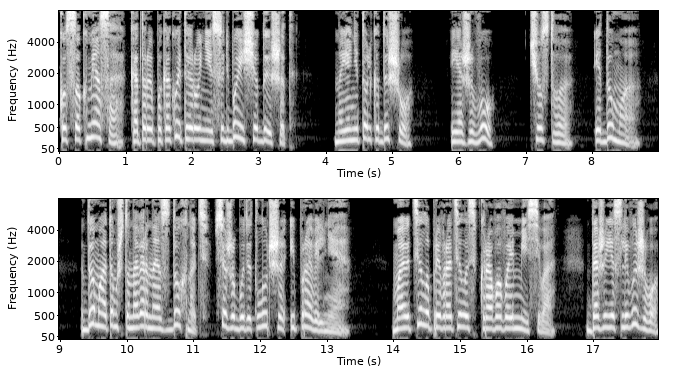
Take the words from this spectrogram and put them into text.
Кусок мяса, который по какой-то иронии судьбы еще дышит. Но я не только дышу. Я живу, чувствую и думаю. Думаю о том, что, наверное, сдохнуть все же будет лучше и правильнее. Мое тело превратилось в кровавое месиво. Даже если выживу,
